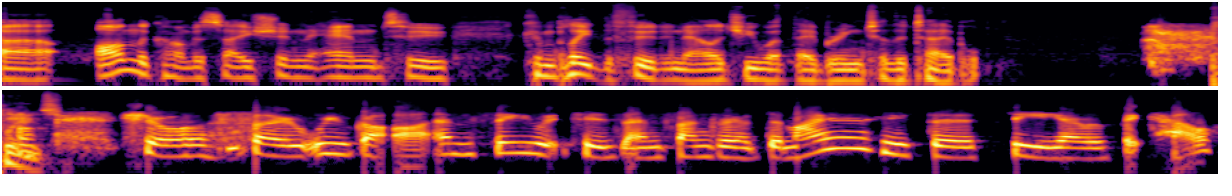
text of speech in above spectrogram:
uh, on the conversation and to complete the food analogy, what they bring to the table. Please. Sure. So we've got our MC, which is um, Sandro Demaio, who's the CEO of Vic Health.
